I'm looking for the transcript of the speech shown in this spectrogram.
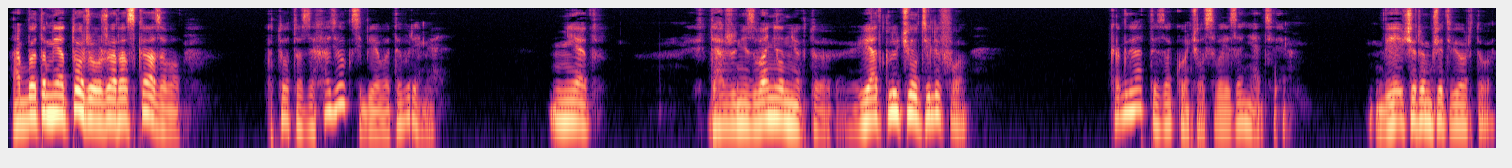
Об этом я тоже уже рассказывал. Кто-то заходил к тебе в это время? Нет. Даже не звонил никто. Я отключил телефон. Когда ты закончил свои занятия? Вечером четвертого.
